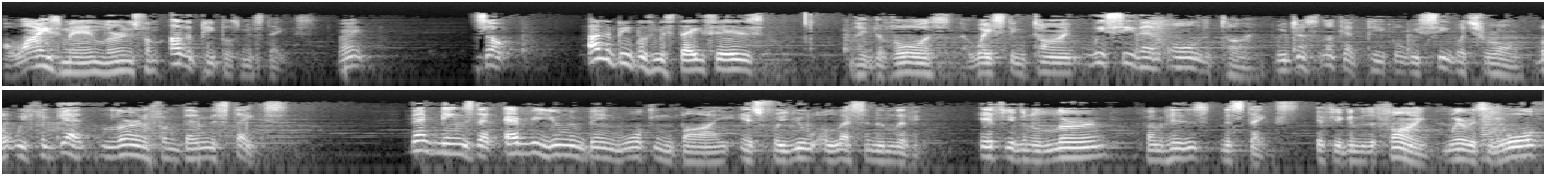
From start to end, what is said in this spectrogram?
A wise man learns from other people's mistakes, right? So, other people's mistakes is they divorce, they're wasting time. We see that all the time. We just look at people, we see what's wrong, but we forget, learn from their mistakes. That means that every human being walking by is for you a lesson in living. If you're going to learn from his mistakes. If you're going to define where is he off,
